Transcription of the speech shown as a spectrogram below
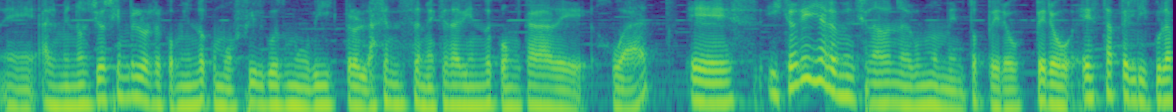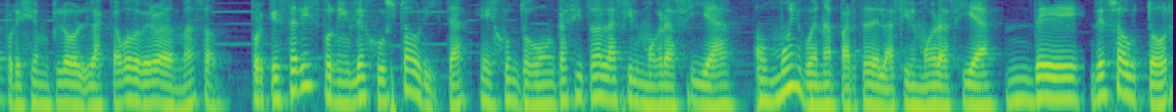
eh, al menos yo siempre lo recomiendo como feel good movie, pero la gente se me queda viendo con cara de what, es, y creo que ya lo he mencionado en algún momento, pero, pero esta película, por ejemplo, la acabo de ver además porque está disponible justo ahorita, eh, junto con casi toda la filmografía, o muy buena parte de la filmografía de, de su autor,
